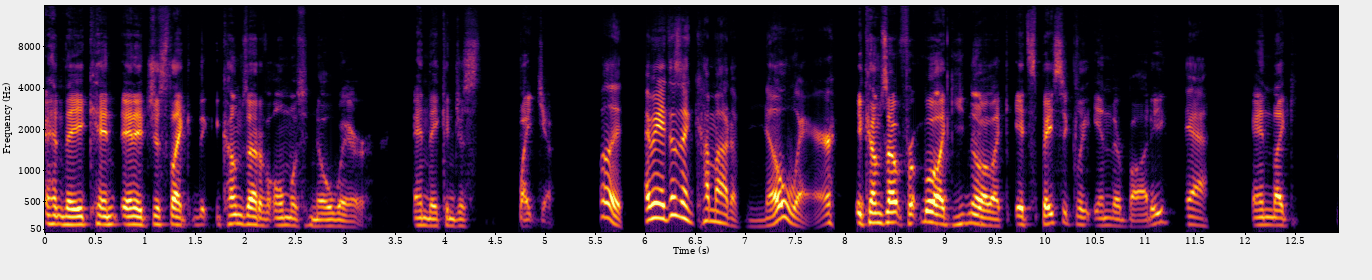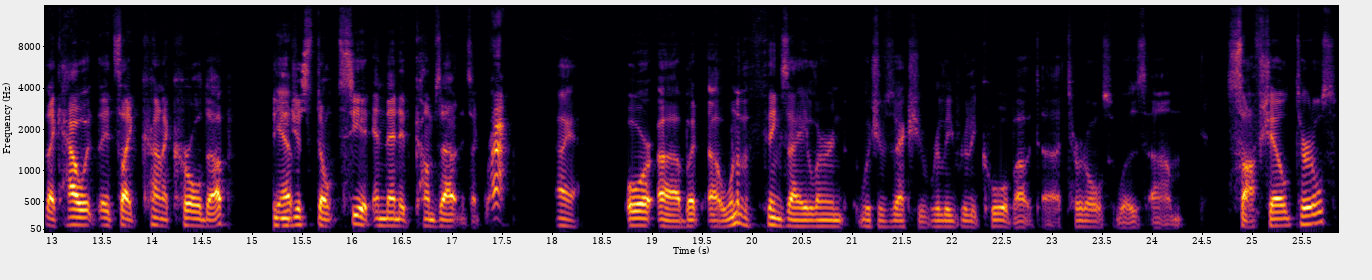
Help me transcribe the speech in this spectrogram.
And they can and it just like it comes out of almost nowhere and they can just bite you Well, it, I mean, it doesn't come out of nowhere. It comes out from well, like you know, like it's basically in their body, Yeah. and like like how it, it's like kind of curled up. and Yep. You just don't see it, and then it comes out, and it's like rah. Oh, yeah. Or uh, but uh, one of the things I learned, which was actually really really cool about uh, turtles, was um, soft-shelled turtles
